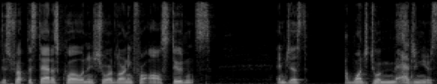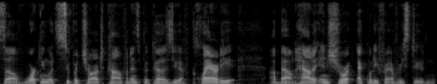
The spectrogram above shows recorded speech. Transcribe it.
Disrupt the Status Quo and Ensure Learning for All Students. And just, I want you to imagine yourself working with supercharged confidence because you have clarity about how to ensure equity for every student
